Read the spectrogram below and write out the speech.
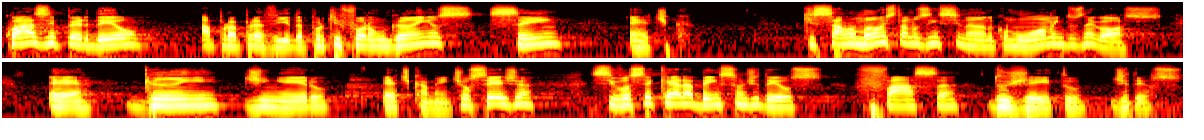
quase perdeu a própria vida, porque foram ganhos sem ética. Que Salomão está nos ensinando, como um homem dos negócios, é ganhe dinheiro eticamente. Ou seja, se você quer a bênção de Deus, faça do jeito de Deus.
